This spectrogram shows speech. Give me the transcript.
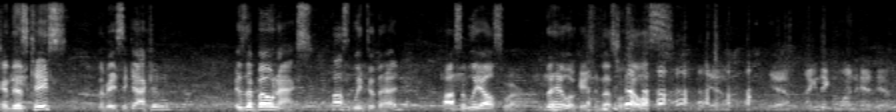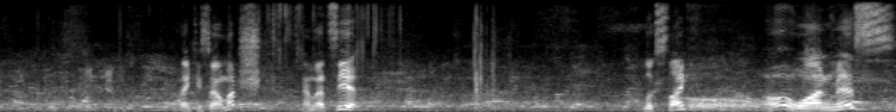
In this case, the basic action is a bone axe, possibly to the head, possibly elsewhere. The hit location, that's what tell us. yeah. Yeah. I can take one hit hit. For one hit. Thank you so much. And let's see it. Looks like Oh. one miss,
